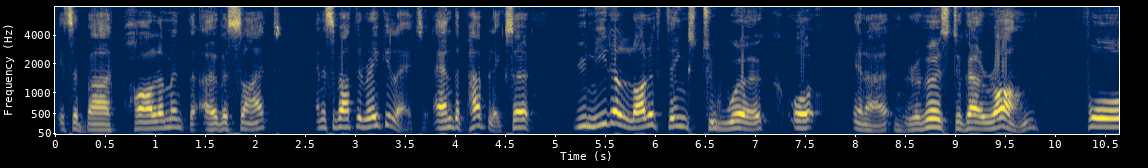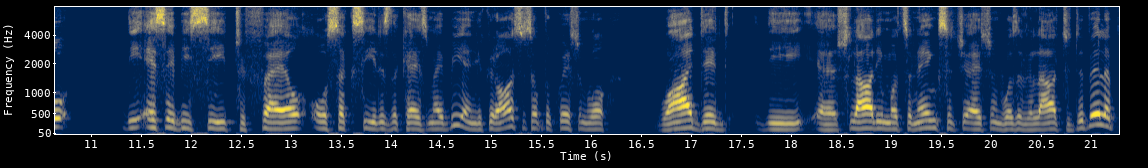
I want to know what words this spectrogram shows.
It's about Parliament, the oversight, and it's about the regulator and the public. So you need a lot of things to work, or you know, mm. reverse to go wrong, for the SABC to fail or succeed, as the case may be. And you could ask yourself the question well, why did the uh, Hlaudi Motsoeneng situation was it allowed to develop?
